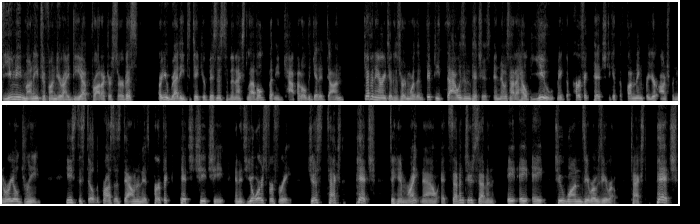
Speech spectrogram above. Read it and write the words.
Do you need money to fund your idea, product, or service? Are you ready to take your business to the next level but need capital to get it done? Kevin Harrington has heard more than 50,000 pitches and knows how to help you make the perfect pitch to get the funding for your entrepreneurial dream. He's distilled the process down in his perfect pitch cheat sheet, and it's yours for free. Just text pitch to him right now at 727 888 2100. Text pitch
